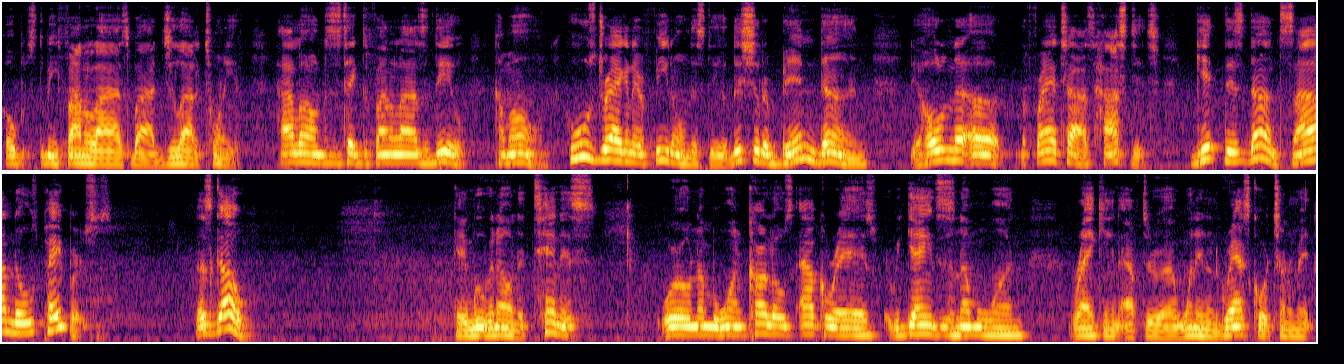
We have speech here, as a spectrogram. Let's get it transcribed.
hopes to be finalized by July the 20th. How long does it take to finalize a deal? Come on. Who's dragging their feet on this deal? This should have been done. They're holding the uh, the franchise hostage. Get this done. Sign those papers. Let's go. Okay, moving on to tennis. World number one Carlos Alcaraz regains his number one ranking after uh, winning in the grass court tournament,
